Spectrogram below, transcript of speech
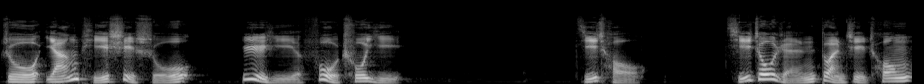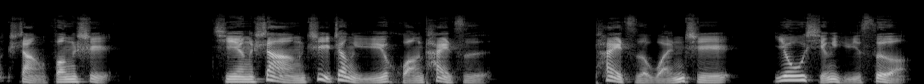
主羊皮是熟，日已复出矣。己丑，齐州人段志冲上封事，请上至政于皇太子。太子闻之，忧形于色，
